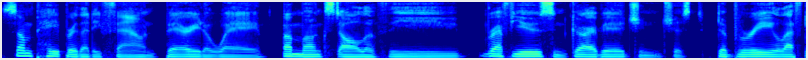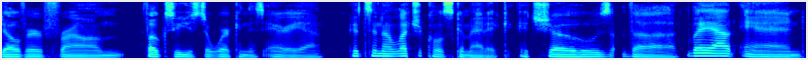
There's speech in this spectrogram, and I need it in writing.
some paper that he found buried away amongst all of the refuse and garbage and just debris left over from folks who used to work in this area. It's an electrical schematic. It shows the layout and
